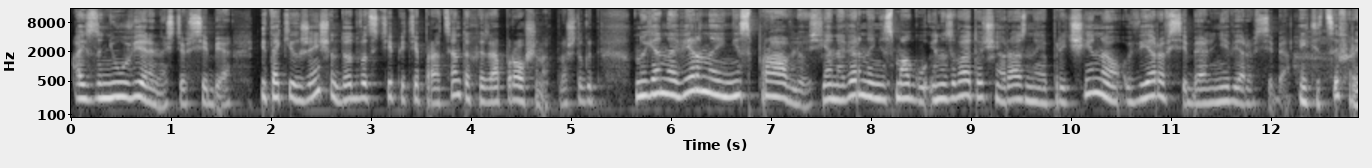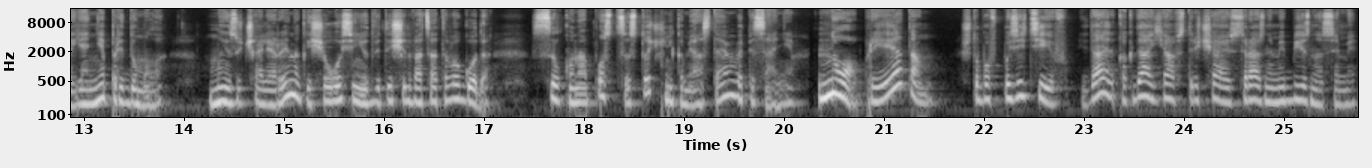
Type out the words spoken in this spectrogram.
а из-за неуверенности в себе. И таких женщин до 25% из опрошенных, потому что говорят, ну я, наверное, не справлюсь, я, наверное, не смогу. И называют очень разные причины веры в себя или невера в себя. Эти цифры я не придумала. Мы изучали рынок еще осенью 2020 года. Ссылку на пост с источниками оставим в описании. Но при этом чтобы в позитив, да, когда я встречаюсь с разными бизнесами,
